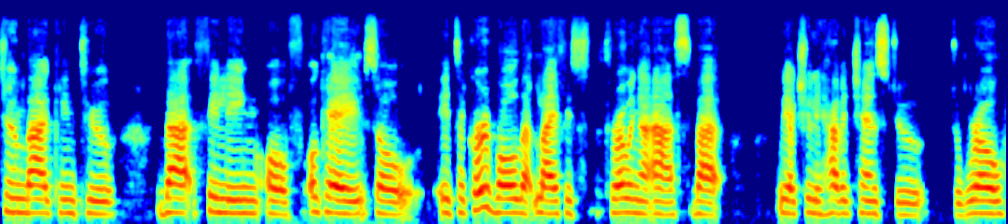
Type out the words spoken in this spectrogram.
tune back into that feeling of okay so it's a curveball that life is throwing at us but we actually have a chance to to grow.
